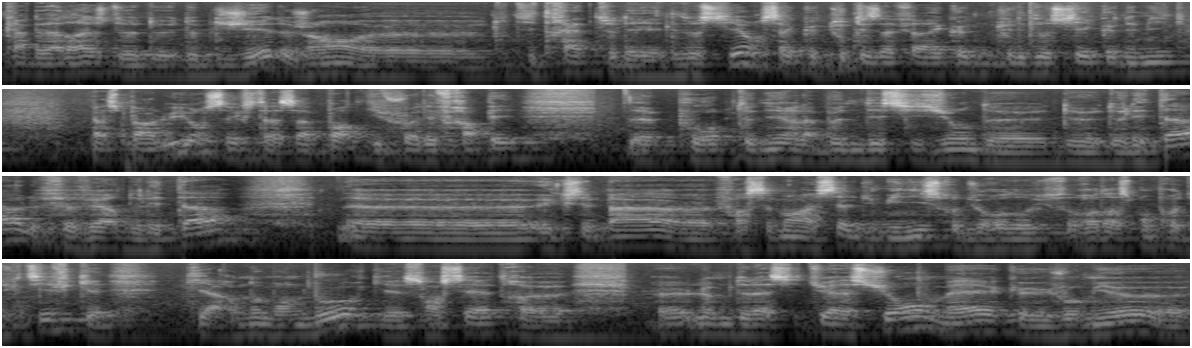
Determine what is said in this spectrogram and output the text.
carnet d'adresses d'obligés, de, gens euh, dont il traite les, dossiers. On sait que toutes les affaires, tous les dossiers économiques passent par lui. On sait que c'est à sa porte qu'il faut aller frapper euh, pour obtenir la bonne décision de, l'État, le feu vert de l'État, euh, et que c'est pas forcément à celle du ministre du redressement productif qui est, qui est Arnaud Montebourg, qui est censé être l'homme de la situation, mais qu'il vaut mieux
